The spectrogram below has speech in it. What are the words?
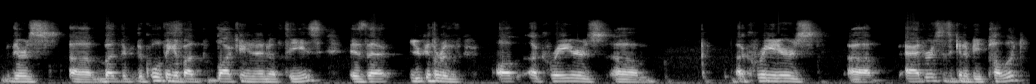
there's, um, but the, the cool thing about blockchain and NFTs is that you can sort of all- a creator's um, a creator's uh, address is going to be public,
